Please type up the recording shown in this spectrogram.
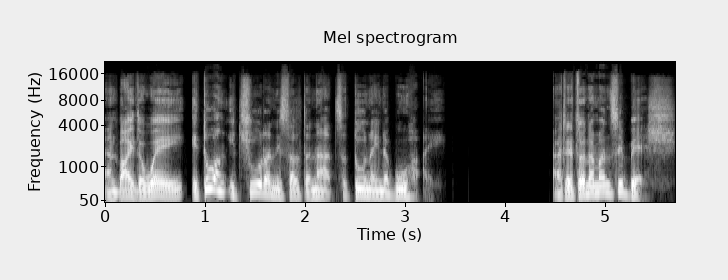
And by the way, ito ang itsura ni Saltanat sa tunay na buhay. At ito naman si Bish.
